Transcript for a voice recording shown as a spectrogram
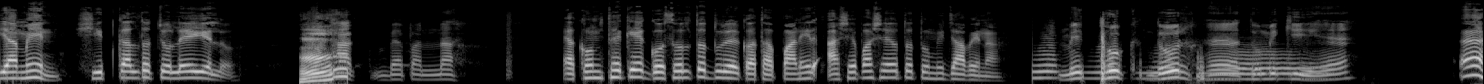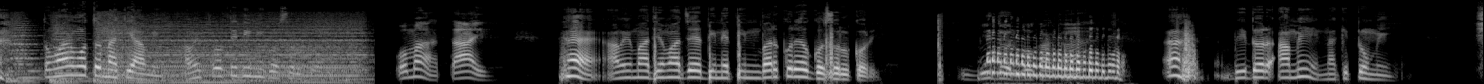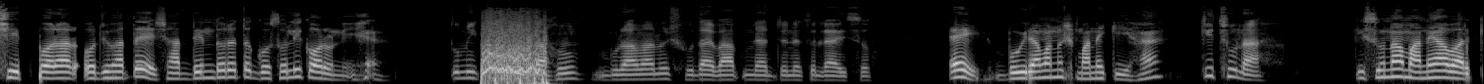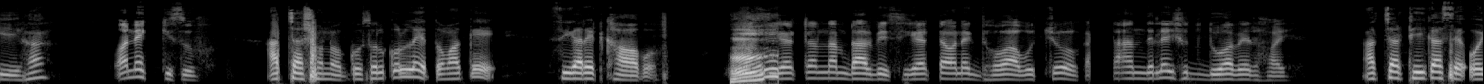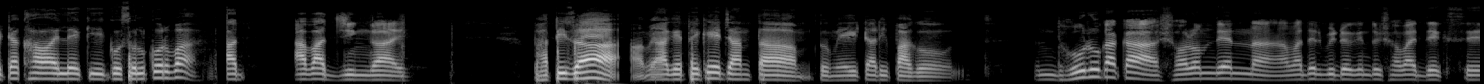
ইয়ামিন শীতকাল তো চলেই এলো। থাক ব্যাপার না। এখন থেকে গোসল তো দূরের কথা পানির আশেপাশেও তো তুমি যাবে না। মিথ্যুক দূর হ্যাঁ তুমি কি হ্যাঁ? তোমার মতো নাকি আমি? আমি প্রতিদিনই গোসল করি। ওমা তাই? হ্যাঁ আমি মাঝে মাঝে দিনে তিনবার করেও গোসল করি। বিদর আমি নাকি তুমি? শীত পড়ার অজুহাতে সাত দিন ধরে তো গোসলই করনি। তুমি কি বুড়া মানুষ হুদায় বাপ নেয়ার জন্য চলে আইছো এই বুড়া মানুষ মানে কি হ্যাঁ? কিছু না। কিছু না মানে আবার কি হ্যাঁ? অনেক কিছু। আচ্ছা শোনো গোসল করলে তোমাকে সিগারেট খাওয়াবো। সিগারেটটার নাম ডারবি সিগারেটটা অনেক ধোয়া বুঝছ? টান দিলেই শুধু ধোয়া বের হয়। আচ্ছা ঠিক আছে, ওইটা খাওয়াইলে কি গোসল করবা? আবার জিঙ্গায়। ভাতিজা, আমি আগে থেকে জানতাম তুমি এইটারই পাগল। ধুরু কাকা, সরম দেন না, আমাদের ভিডিও কিন্তু সবাই দেখছে।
